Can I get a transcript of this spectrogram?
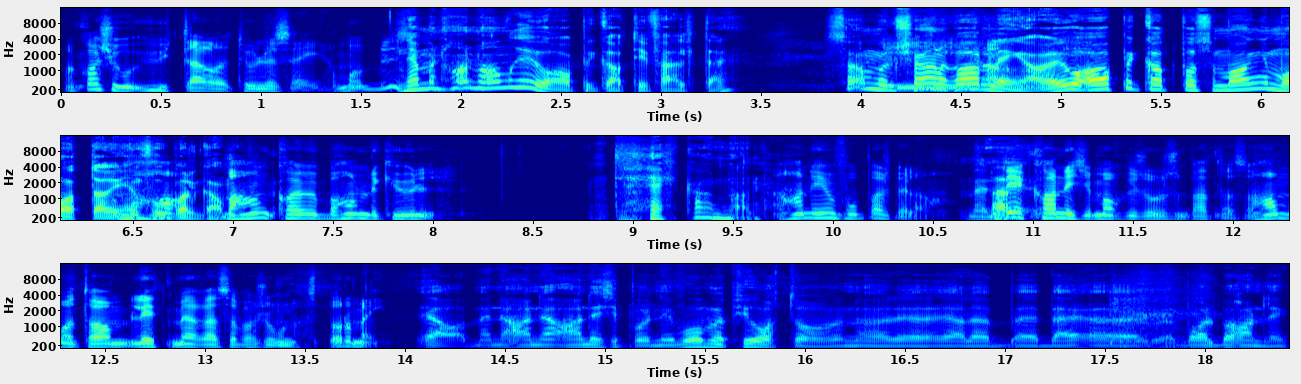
Han kan ikke gå ut der og tulle seg. Bli Nei, men han andre er jo apekatt i feltet. Samuel Schjern Radlinger er jo apekatt på så mange måter i en han, fotballkamp. men han kan jo behandle kulen. Det kan han. Han er jo en fotballspiller. Men- det kan ikke Markus Olsen Pettersen. Han må ta litt mer reservasjoner, spør du meg. ja, men han er, han er ikke på nivå med Pjotr når det gjelder eh, ballbehandling.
